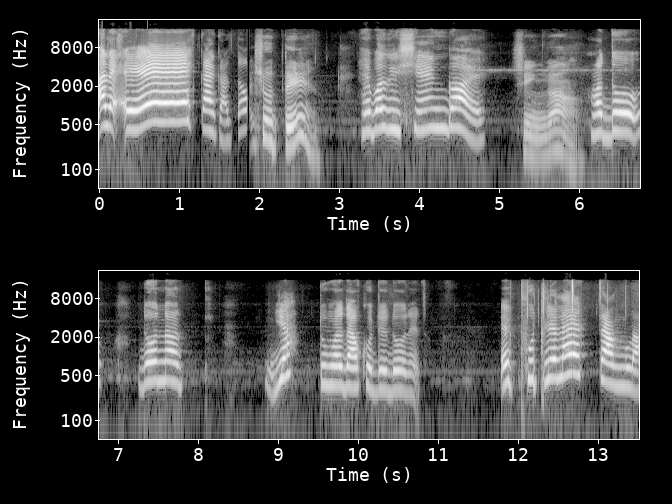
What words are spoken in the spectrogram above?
अरे ए काय करतो? शोधते? हे बघ ही शेंगा आहे. शेंगा? हा दो दोन या. तुम्हाला दाखवते दोन आहेत. एक फुटलेला एक चांगला.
